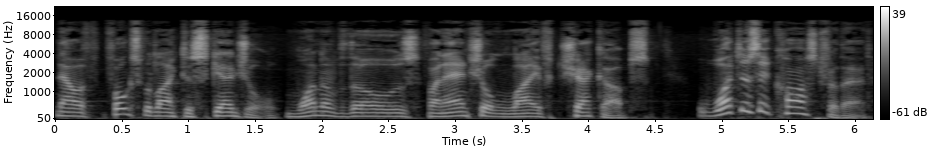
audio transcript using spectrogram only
Now, if folks would like to schedule one of those financial life checkups, what does it cost for that?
